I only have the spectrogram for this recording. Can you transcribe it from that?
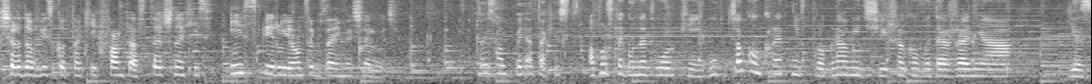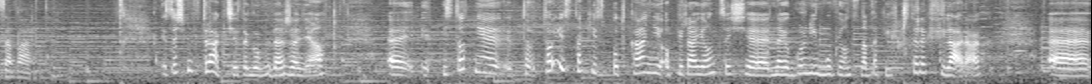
środowisko takich fantastycznych i inspirujących wzajemnie się ludzi. Bez wątpienia tak jest. Oprócz tego networkingu, co konkretnie w programie dzisiejszego wydarzenia jest zawarte? Jesteśmy w trakcie tego wydarzenia. E, Istotnie to, to jest takie spotkanie opierające się, najogólniej mówiąc, na takich czterech filarach. E,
